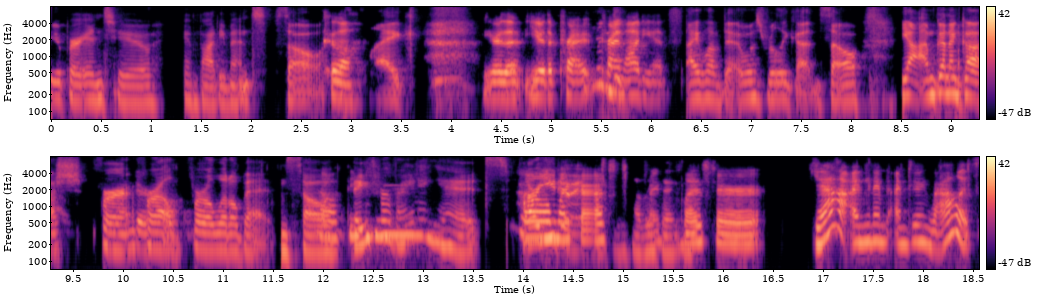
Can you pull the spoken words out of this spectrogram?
super into embodiment. So Cool. like You're the you're the prime prime audience. I loved it. It was really good. So yeah, I'm gonna gush for for a, for a little bit. And so Oh, thank thanks for writing it. How are oh you my doing? gosh, my pleasure. Yeah, I mean, I'm I'm doing well. It's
